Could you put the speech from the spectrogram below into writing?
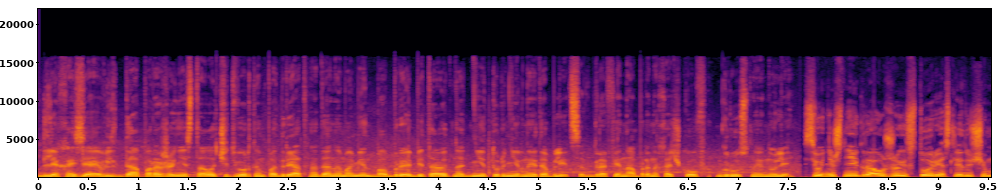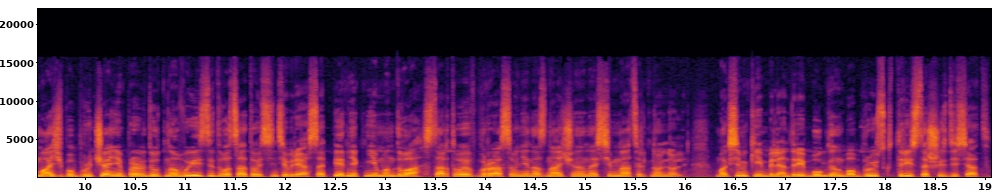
Для хозяев льда поражение стало четвертым подряд. На данный момент бобры обитают на дне турнирной таблицы. В графе набранных очков грустные нули. Сегодняшняя игра уже история. Следующий матч бобручане проведут на выезде 20 сентября. Соперник Неман-2. Стартовое вбрасывание назначено на 17.00. Максим Кембель, Андрей Богдан, Бобруйск 360.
